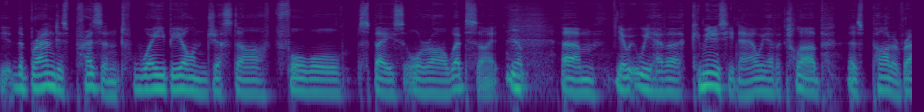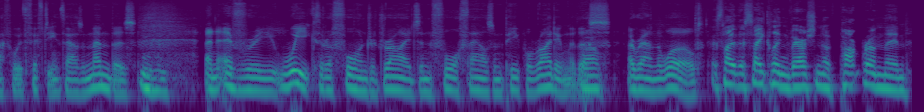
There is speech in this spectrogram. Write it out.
the brand is present way beyond just our four wall space or our website yep. um, yeah we, we, have a community now we have a club as part of Rapha with 15,000 members mm-hmm. And every week there are 400 rides and 4,000 people riding with us wow. around the world. It's like the cycling version of Parkrun then.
